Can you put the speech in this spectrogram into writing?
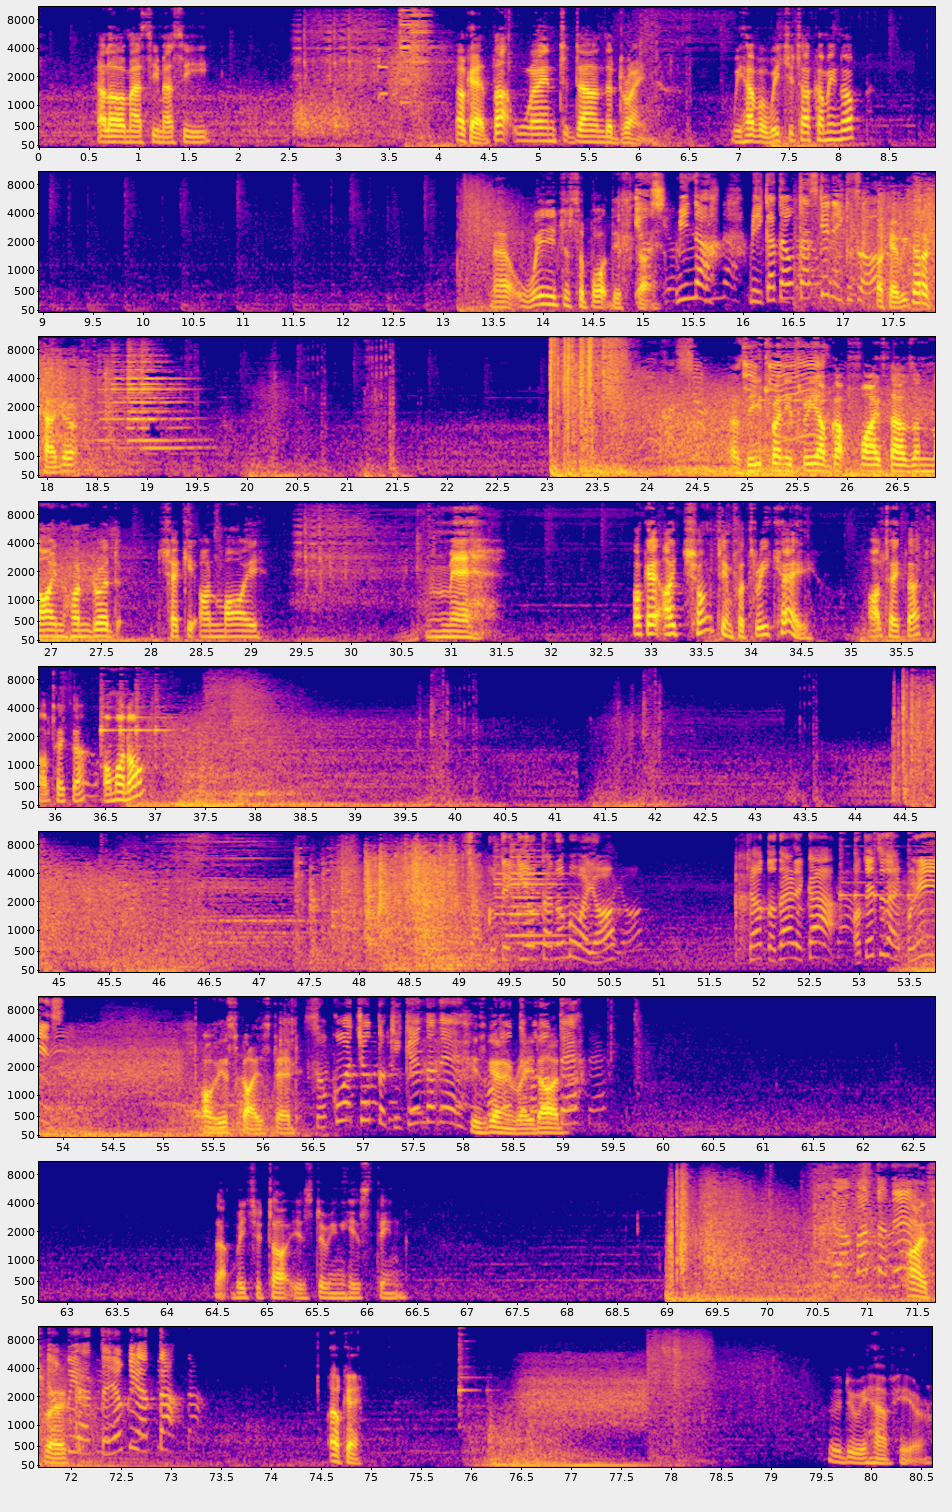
Hello, Massey, Massey. Okay, that went down the drain. We have a Wichita coming up. Now, we need to support this guy. Okay, we got a Kaga. A Z23, I've got 5,900 Check it on my... Meh. Okay, I chunked him for 3k. I'll take that, I'll take that. Oh my no.. guy's dead. He's getting radar. That Wichita is doing his thing. Nice work. Okay. Who do we have here?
